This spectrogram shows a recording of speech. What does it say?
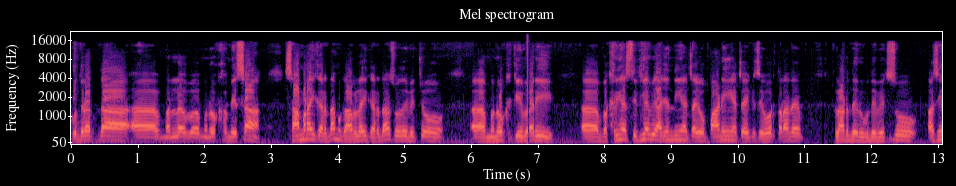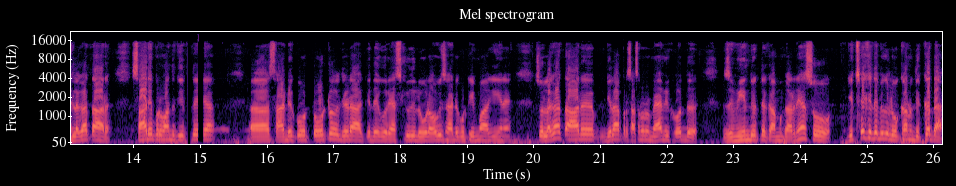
ਕੁਦਰਤ ਦਾ ਮਤਲਬ ਮਨੁੱਖ ਹਮੇਸ਼ਾ ਸਾਹਮਣਾ ਹੀ ਕਰਦਾ, ਮੁਕਾਬਲਾ ਹੀ ਕਰਦਾ। ਸੋ ਉਹਦੇ ਵਿੱਚੋਂ ਮਨੁੱਖ ਕਈ ਵਾਰੀ ਵੱਖਰੀਆਂ ਸਥਿਤੀਆਂ ਵੀ ਆ ਜਾਂਦੀਆਂ, ਚਾਹੇ ਉਹ ਪਾਣੀ ਹੈ ਚਾਹੇ ਕਿਸੇ ਹੋਰ ਤਰ੍ਹਾਂ ਦੇ ਫਲੱਡ ਦੇ ਰੂਪ ਦੇ ਵਿੱਚ। ਸੋ ਅਸੀਂ ਲਗਾਤਾਰ ਸਾਰੇ ਪ੍ਰਬੰਧ ਕੀਤੇ ਆ। ਸਾਡੇ ਕੋਲ ਟੋਟਲ ਜਿਹੜਾ ਕਿਤੇ ਕੋਈ ਰੈਸਕਿਊ ਦੀ ਲੋੜ ਆ, ਉਹ ਵੀ ਸਾਡੇ ਕੋਲ ਟੀਮਾਂ ਆ ਗਈਆਂ ਨੇ। ਸੋ ਲਗਾਤਾਰ ਜ਼ਿਲ੍ਹਾ ਪ੍ਰਸ਼ਾਸਨ ਔਰ ਮੈਂ ਵੀ ਖੁਦ ਜ਼ਮੀਨ ਦੇ ਉੱਤੇ ਕੰਮ ਕਰ ਰਿਹਾ। ਸੋ ਜਿੱਥੇ ਕਿਤੇ ਵੀ ਕੋਈ ਲੋਕਾਂ ਨੂੰ ਦਿੱਕਤ ਆ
